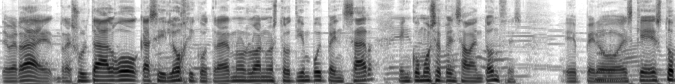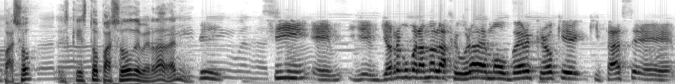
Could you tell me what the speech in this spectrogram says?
De verdad, resulta algo casi lógico traérnoslo a nuestro tiempo y pensar en cómo se pensaba entonces. pero es que esto pasó, es que esto pasó de verdad, Dani. Sí, eh, yo recuperando la figura de Mo creo que quizás eh,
